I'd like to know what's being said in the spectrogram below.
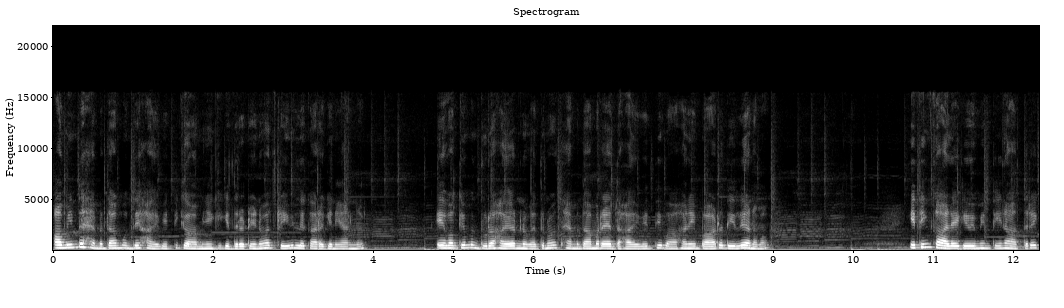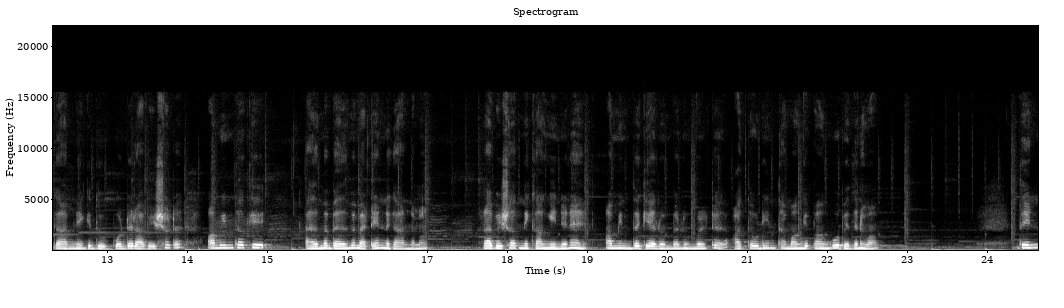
අමින්ද හැමදා මුද්දේ හයවෙද්දි ගාමිනීගේ ගෙදරට එනවා ත්‍රීවිල්ල කරගෙන යන්න. ඒවගේම දුර හයර් නොවැදනොත් හැමදාමරෑ දහයවෙද්දි වාහනේ බාර දිල්ල යනවා. ඉතින් කාලයගෙවමින් තියෙන අතරේ ගාමිනයගේ දූපොඩ්ඩ රවේශට අමින්දගේ ඇල්ම බැල්ම වැටෙන්න්න ගන්නවා. රවේශත් නිකං ඉන්න නෑ අමින්දගේ ඇලුම් බැලුම්වලට අත උඩින් තමන්ගේ පංගුව බෙදනවා. දෙන්න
